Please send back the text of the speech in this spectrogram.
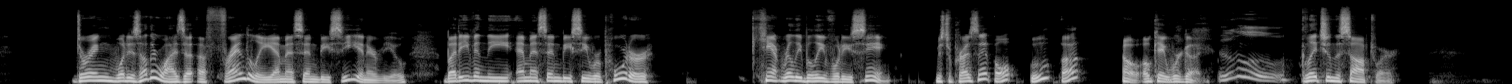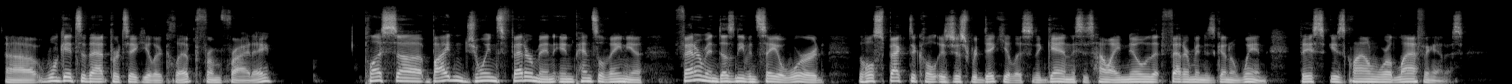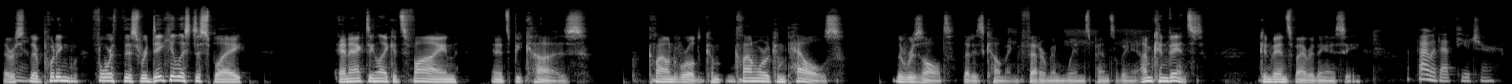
during what is otherwise a, a friendly MSNBC interview? But even the MSNBC reporter can't really believe what he's seeing. Mr. President, oh, ooh, uh, oh, okay, we're good Ooh. glitch in the software. Uh, we'll get to that particular clip from Friday. Plus, uh, Biden joins Fetterman in Pennsylvania. Fetterman doesn't even say a word. The whole spectacle is just ridiculous. And again, this is how I know that Fetterman is going to win. This is Clown World laughing at us. They're, Yeah. they're putting forth this ridiculous display and acting like it's fine. And it's because Clown World, com- Clown World compels the result that is coming. Fetterman wins Pennsylvania. I'm convinced. Convinced by everything I see. I'm fine with that future.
